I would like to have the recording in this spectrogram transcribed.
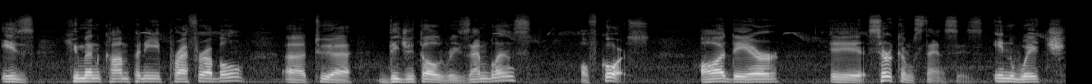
Is human company preferable uh, to a digital resemblance? Of course. Are there uh, circumstances in which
